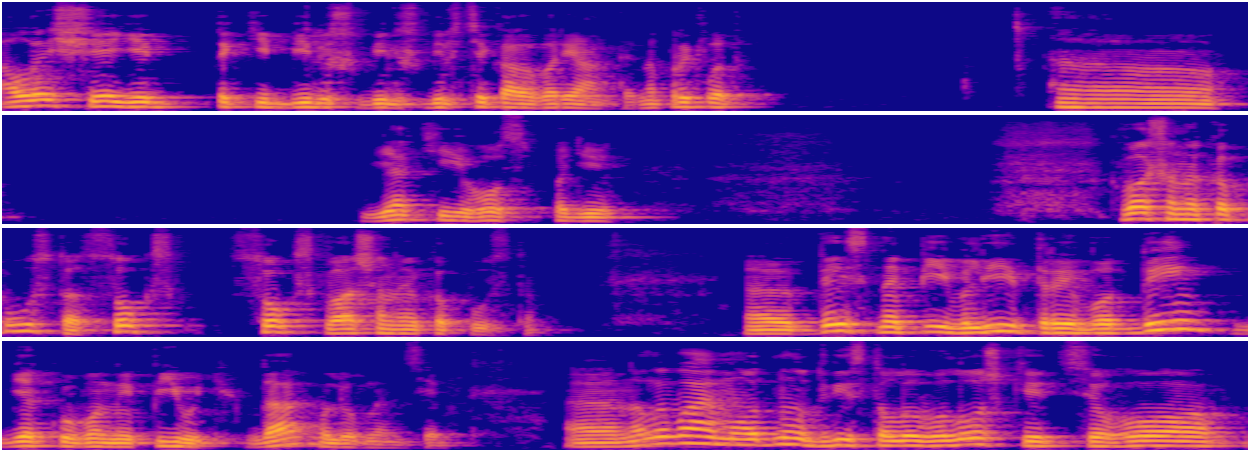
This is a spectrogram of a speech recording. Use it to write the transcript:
Але ще є такі більш, більш, більш цікаві варіанти. Наприклад, як її, господі, квашена капуста, сок, з- сок з квашеної капусти. Е, Десь на пів літри води, яку вони п'ють, да, улюбленці, е, наливаємо одну-дві столові ложки цього,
